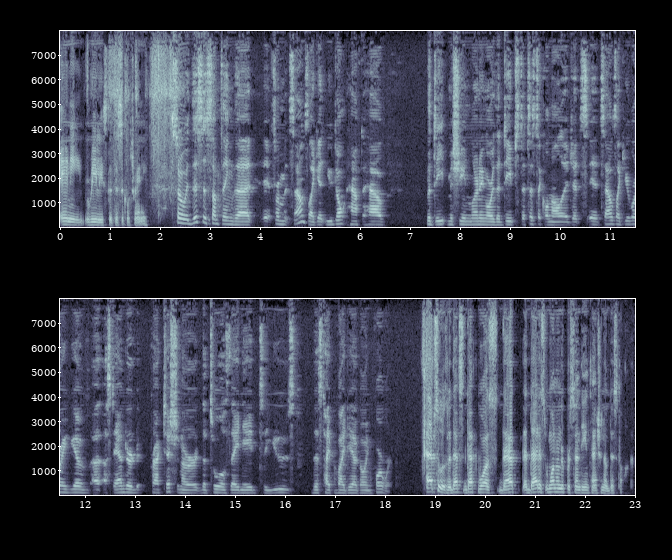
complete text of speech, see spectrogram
any really statistical training. So this is something that, it, from it sounds like it, you don't have to have the deep machine learning or the deep statistical knowledge. It's it sounds like you're going to give a, a standard practitioner the tools they need to use this type of idea going forward. Absolutely, that's that was that that is 100% the intention of this talk,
